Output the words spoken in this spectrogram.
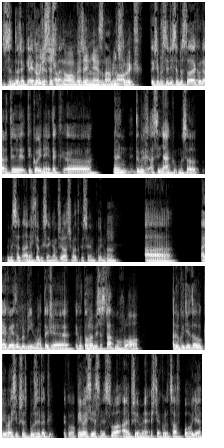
že jsem to řekl. Jako když jsi ale, no, veřejně známý no, člověk. Takže prostě, když jsem dostal jako dar ty, ty coiny, tak uh, nevím, to bych asi nějak musel vymyslet, a nechtěl bych se někam přihlašovat ke svým coinům. Hmm. A, a jako je to blbý, no, takže jako tohle by se stát mohlo, a dokud je to KYC přes burzy, tak jako KYC je svinstvo a je příjemně ještě jako docela v pohodě,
